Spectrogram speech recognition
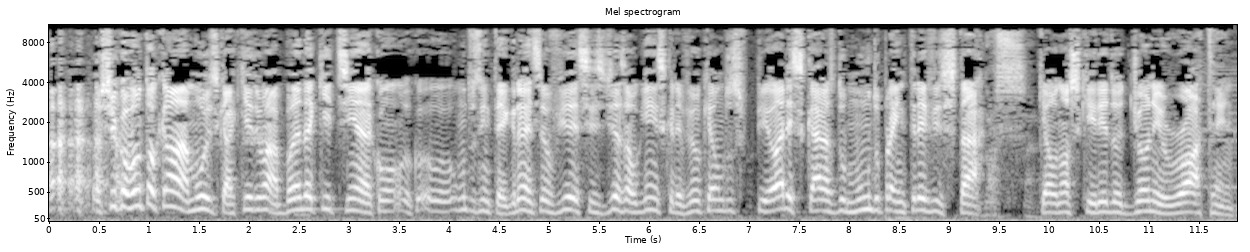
Ô, Chico, vamos tocar uma música aqui de uma banda que tinha com, com um dos integrantes. Eu vi esses dias alguém escreveu que é um dos piores caras do mundo pra entrevistar, Nossa. que é o nosso querido Johnny Rotten.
